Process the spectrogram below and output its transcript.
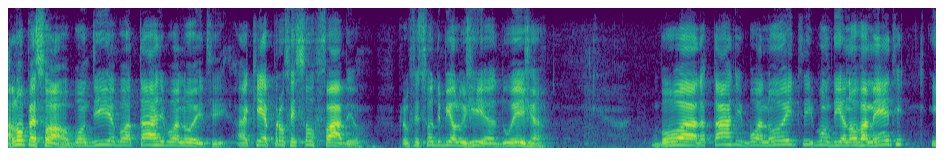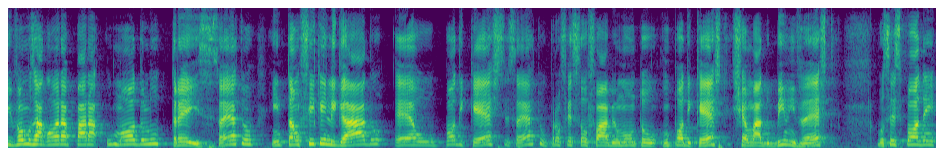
Alô pessoal, bom dia, boa tarde, boa noite. Aqui é professor Fábio, professor de biologia do EJA. Boa tarde, boa noite, bom dia novamente. E vamos agora para o módulo 3, certo? Então fiquem ligados, é o podcast, certo? O professor Fábio montou um podcast chamado BioInvest. Vocês podem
